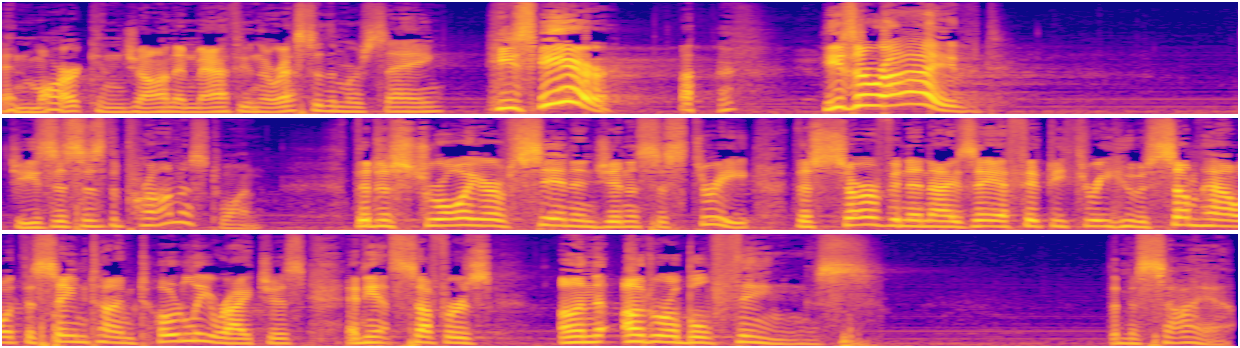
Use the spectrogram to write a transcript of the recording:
And Mark and John and Matthew and the rest of them are saying, He's here! He's arrived! Jesus is the promised one. The destroyer of sin in Genesis 3, the servant in Isaiah 53 who is somehow at the same time totally righteous and yet suffers unutterable things. The Messiah.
